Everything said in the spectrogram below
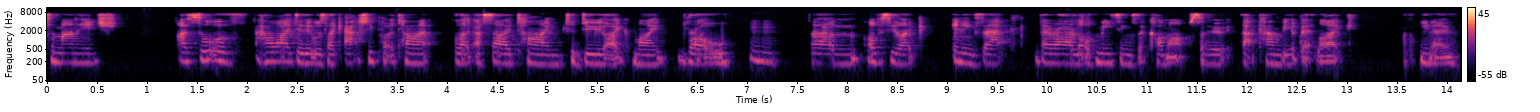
to manage. I sort of how I did it was like actually put a time like aside time to do like my role. hmm Um, obviously, like in exec, there are a lot of meetings that come up, so that can be a bit like you know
